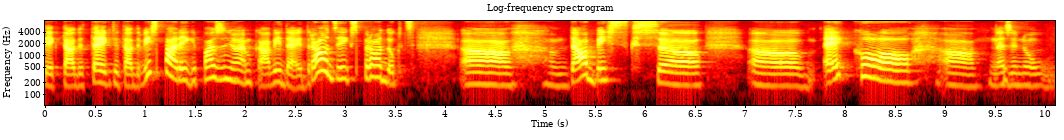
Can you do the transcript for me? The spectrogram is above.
tiek tādi teikti tādi vispārīgi paziņojumi, kā vidēji draudzīgs produkts, dabisks Uh, eko, uh, nezinu,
